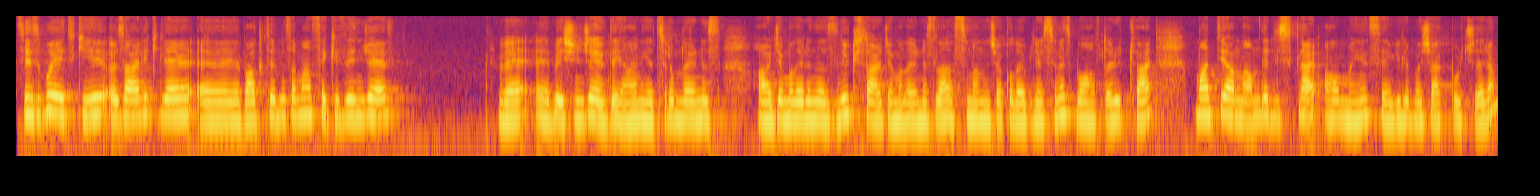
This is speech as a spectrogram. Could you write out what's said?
Siz bu etkiyi özellikle e, baktığımız zaman 8. ev Ve 5. evde yani yatırımlarınız, harcamalarınız, lüks harcamalarınızla sınanacak olabilirsiniz. Bu hafta lütfen maddi anlamda riskler almayın sevgili Başak Burçlarım.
